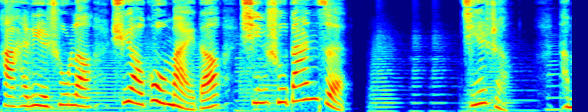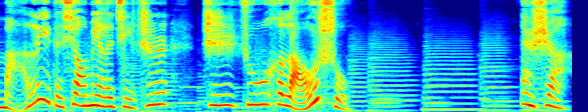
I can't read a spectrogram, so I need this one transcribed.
他还列出了需要购买的新书单子。接着，他麻利的消灭了几只蜘蛛和老鼠。但是啊，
